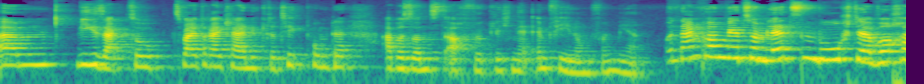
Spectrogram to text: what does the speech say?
Ähm, wie gesagt, so zwei, drei kleine Kritikpunkte, aber sonst auch wirklich eine Empfehlung von mir. Und dann kommen wir zum letzten Buch der Woche.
